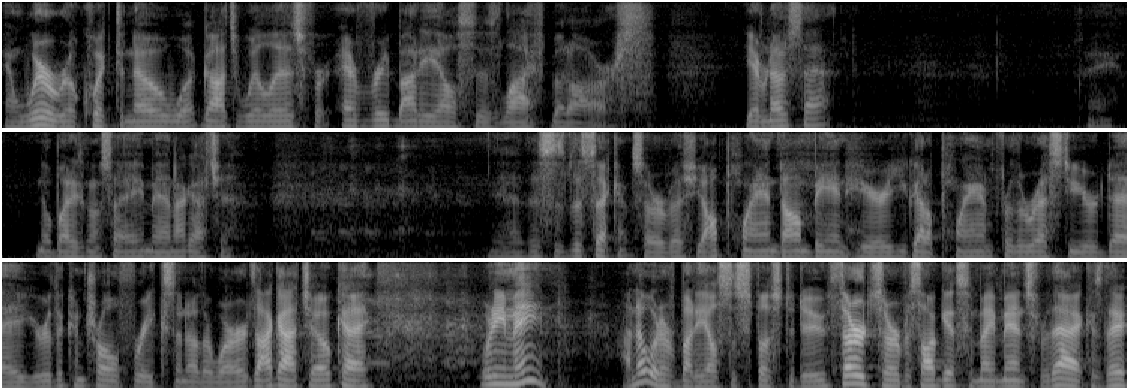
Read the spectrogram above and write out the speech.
And we're real quick to know what God's will is for everybody else's life but ours. You ever notice that? Okay. Nobody's going to say, Amen, I got you. Yeah, this is the second service. Y'all planned on being here. You got a plan for the rest of your day. You're the control freaks, in other words. I got you. Okay. What do you mean? I know what everybody else is supposed to do. Third service, I'll get some amens for that because they,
